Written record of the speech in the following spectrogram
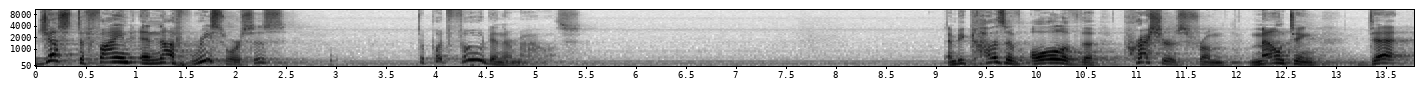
just to find enough resources to put food in their mouths. And because of all of the pressures from mounting debt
